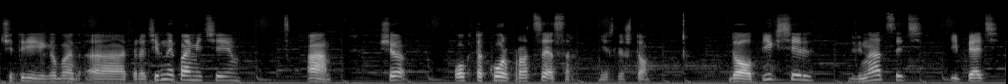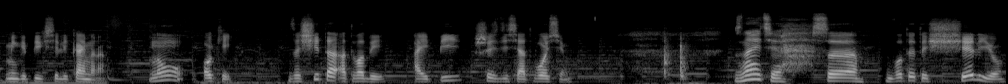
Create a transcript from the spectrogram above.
4 гигабайта э, оперативной памяти. А, еще octa-core процессор, если что. Dual Pixel, 12 и 5 мегапикселей камера. Ну, окей. Защита от воды IP68. Знаете, с вот этой щелью,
